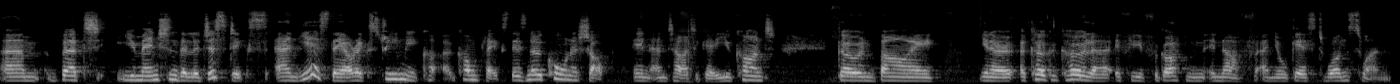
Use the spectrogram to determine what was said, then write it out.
Um, but you mentioned the logistics, and yes, they are extremely co- complex. There's no corner shop in Antarctica. You can't go and buy, you know, a Coca Cola if you've forgotten enough and your guest wants one.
